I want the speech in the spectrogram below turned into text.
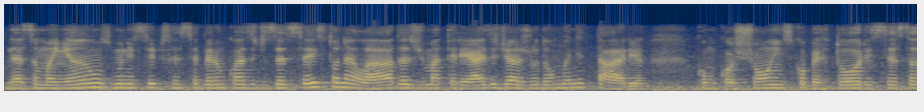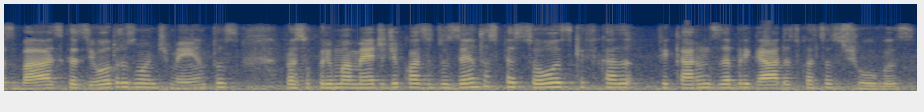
Nessa manhã, os municípios receberam quase 16 toneladas de materiais e de ajuda humanitária, como colchões, cobertores, cestas básicas e outros mantimentos, para suprir uma média de quase 200 pessoas que ficaram desabrigadas com essas chuvas.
